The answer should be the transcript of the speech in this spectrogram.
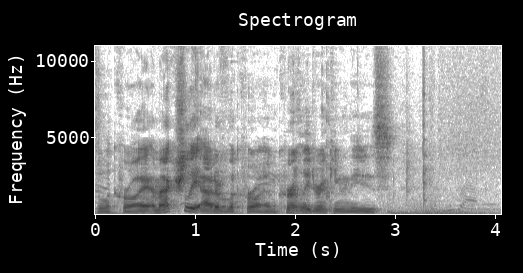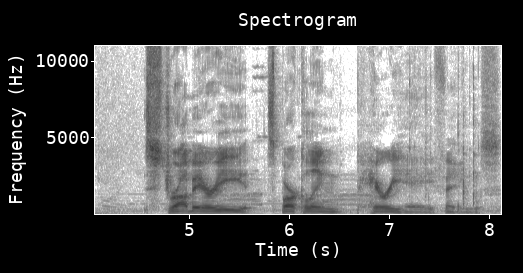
the LaCroix? I'm actually out of LaCroix. I'm currently drinking these strawberry sparkling Perrier things.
